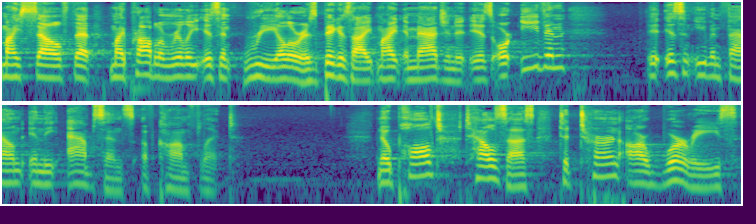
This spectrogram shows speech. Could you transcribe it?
myself that my problem really isn't real or as big as I might imagine it is, or even it isn't even found in the absence of conflict. No, Paul t- tells us to turn our worries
